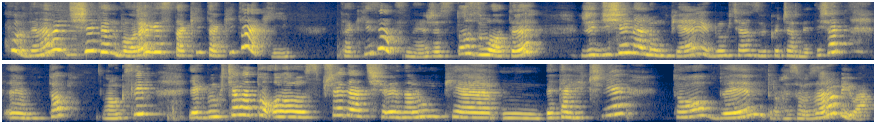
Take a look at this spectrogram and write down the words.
Kurde, nawet dzisiaj ten worek jest taki, taki, taki. Taki zacny, że 100 zł, że dzisiaj na lumpie, jakbym chciała zwykły czarny t-shirt, top, long sleeve, jakbym chciała to sprzedać e, na lumpie mm, detalicznie, to bym trochę sobie zarobiła.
